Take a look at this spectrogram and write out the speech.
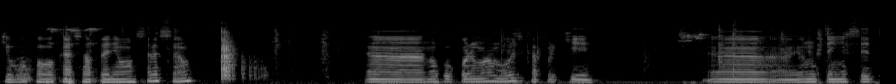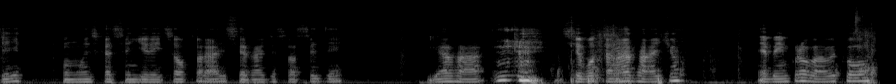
que eu vou colocar só para demonstração. Não vou pôr uma música porque uh, eu não tenho CD com música sem direitos autorais, esse rádio é só CD. E a se eu botar na rádio, é bem provável que, eu,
